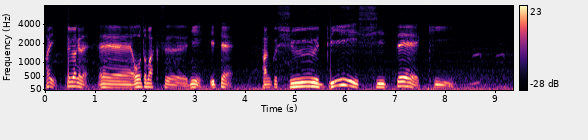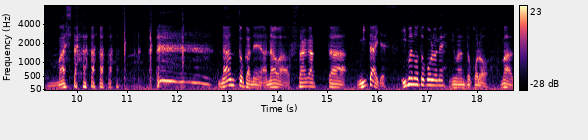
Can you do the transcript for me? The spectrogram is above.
はい。というわけで、えー、オートバックスに行って、パンク修理してきました。なんとかね、穴は塞がったみたいです。今のところね、今のところ。まあ、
